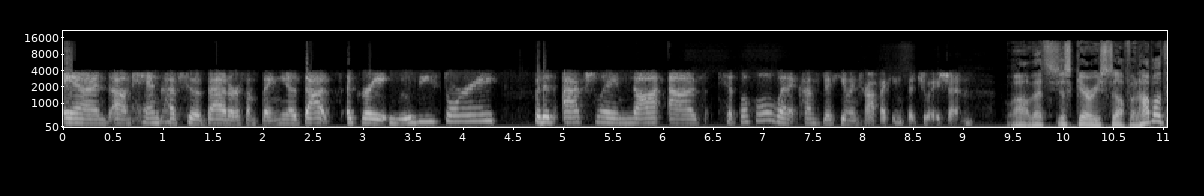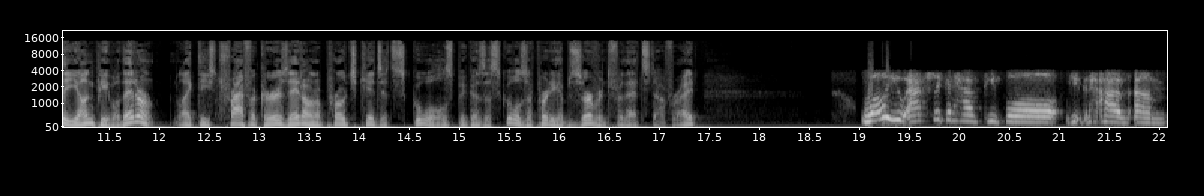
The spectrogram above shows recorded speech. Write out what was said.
and um, handcuffed to a bed or something. You know, that's a great movie story, but it's actually not as typical when it comes to a human trafficking situation. Wow, that's just scary stuff. And how about the young people? They don't like these traffickers. They don't approach kids at schools because the schools are pretty observant for that stuff, right? Well, you actually could have people, you could have um,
